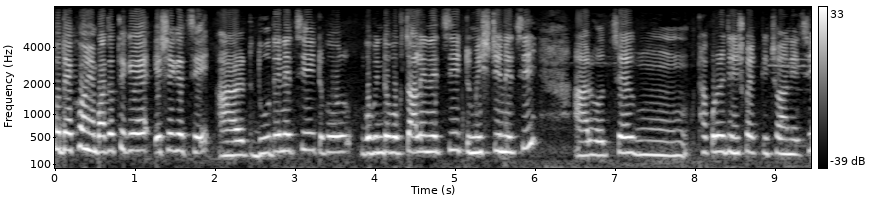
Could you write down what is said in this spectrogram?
তো দেখো, আমি বাজার থেকে এসে গেছি, আর দুধ এনেছি, একটু গোবিন্দভোগ চাল এনেছি, একটু মিষ্টি এনেছি, আর হচ্ছে ঠাকুরের জিনিস কয়েক কিছু আনিয়েছি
